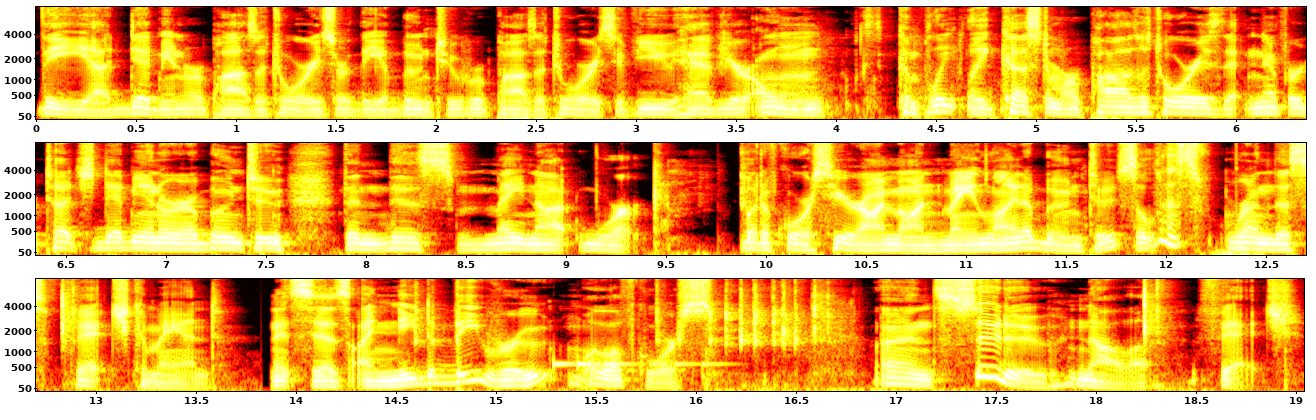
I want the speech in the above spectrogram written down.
the uh, Debian repositories or the Ubuntu repositories. If you have your own completely custom repositories that never touch Debian or Ubuntu, then this may not work. But of course, here I'm on mainline Ubuntu, so let's run this fetch command. And it says I need to be root. Well, of course, and sudo nala fetch,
